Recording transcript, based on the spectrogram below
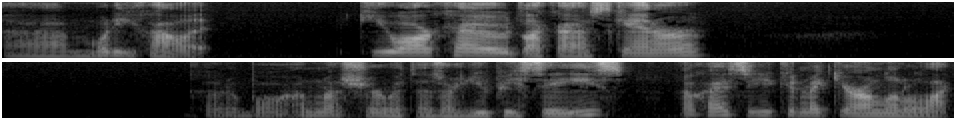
um, what do you call it? QR code, like a scanner. Code bar. I'm not sure what those are. UPCs. Okay, so you can make your own little, like,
